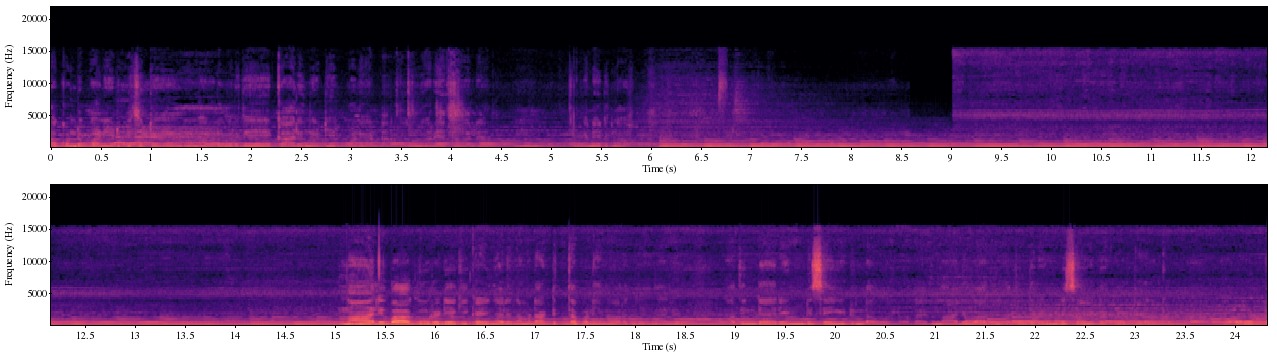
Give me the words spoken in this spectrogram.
നമ്മളെ കൊണ്ട് പണിയെടുപ്പിച്ചിട്ട് ഉമ്മ അവിടെ വെറുതെ കാൽ നീട്ടിയിരിപ്പാണ് കണ്ട. ഒന്നും അറിയാത്ത പോലെ എങ്ങനെ ഇരുന്നോ? നാല് ഭാഗവും റെഡിയാക്കി കഴിഞ്ഞാൽ നമ്മുടെ അടുത്ത പണി എന്ന് പറഞ്ഞു കഴിഞ്ഞാൽ അതിന്റെ രണ്ട് സൈഡ് ഉണ്ടാവുമല്ലോ. അതായത് നാല് ഭാഗം അതിന്റെ രണ്ട് സൈഡ് ഓട്ടയായിരിക്കും. ആ ഓട്ട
